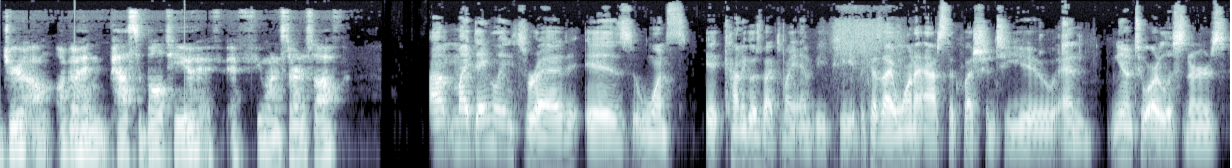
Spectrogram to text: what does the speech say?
Drew, I'll, I'll go ahead and pass the ball to you if, if you want to start us off. Um, my dangling thread is once it kind of goes back to my MVP because I want to ask the question to you and you know to our listeners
